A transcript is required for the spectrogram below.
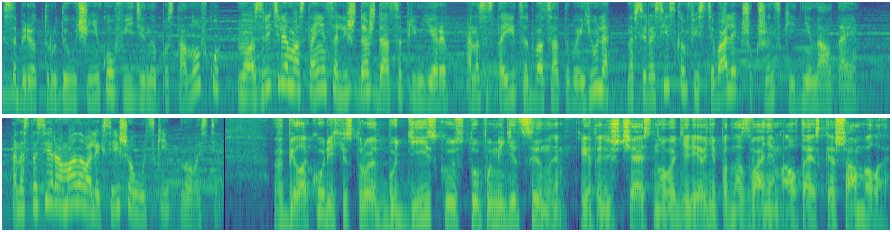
соберет труды учеников в единую постановку, ну а зрителям останется лишь дождаться премьеры. Она состоится 20 июля на Всероссийском фестивале «Шукшинские дни на Алтае». Анастасия Романова, Алексей Шаульский. Новости. В Белокурихе строят буддийскую ступу медицины. И это лишь часть новой деревни под названием Алтайская Шамбала.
